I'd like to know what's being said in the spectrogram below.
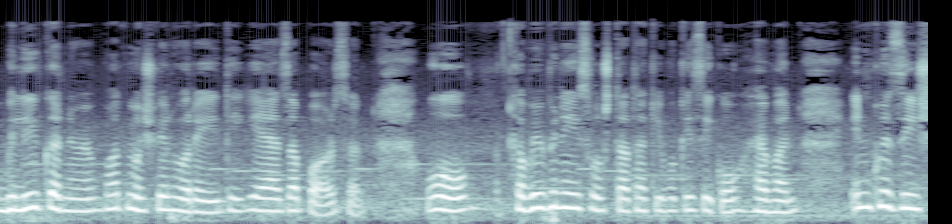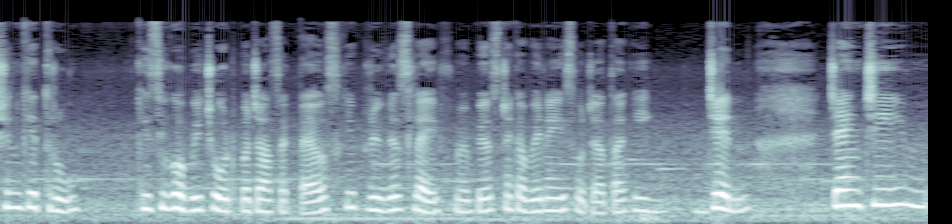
बिलीव करने में बहुत मुश्किल हो रही थी कि एज अ पर्सन वो कभी भी नहीं सोचता था कि वो किसी को हेवन इनक्विजिशन के थ्रू किसी को भी चोट पहुँचा सकता है। उसकी प्रीवियस लाइफ में भी उसने कभी नहीं सोचा था कि जिन चेंगची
